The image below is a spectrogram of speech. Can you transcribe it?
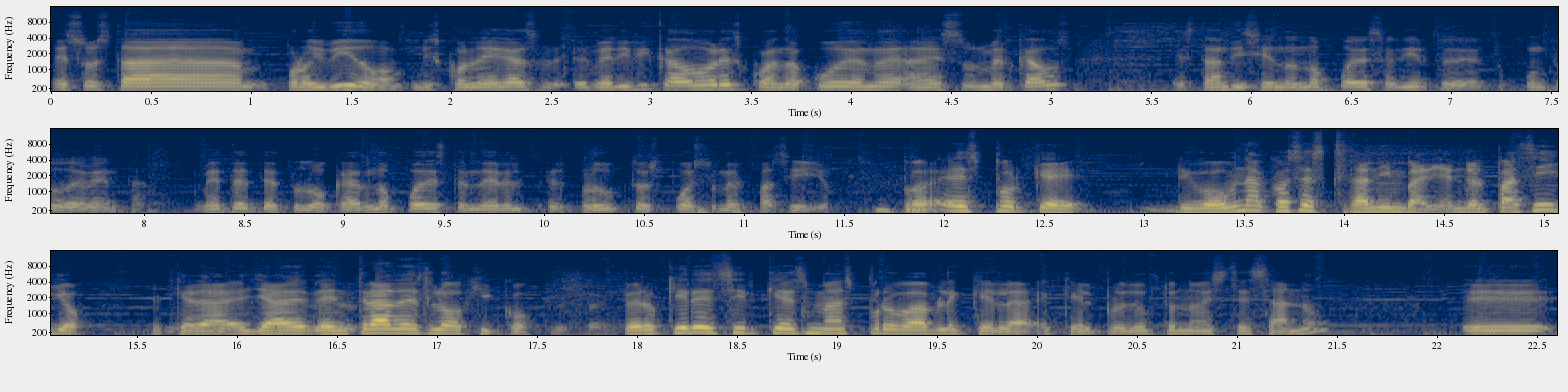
Eso está prohibido. Mis colegas verificadores cuando acuden a esos mercados están diciendo no puedes salirte de tu punto de venta, métete a tu local, no puedes tener el, producto expuesto en el pasillo. Es porque, digo, una cosa es que están invadiendo el pasillo, que queda, ya de entrada es lógico, pero quiere decir que es más probable que, la, que el producto no esté sano. Eh,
